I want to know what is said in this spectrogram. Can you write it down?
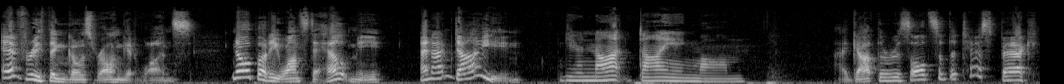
Everything goes wrong at once. Nobody wants to help me, and I'm dying. You're not dying, Mom. I got the results of the test back.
